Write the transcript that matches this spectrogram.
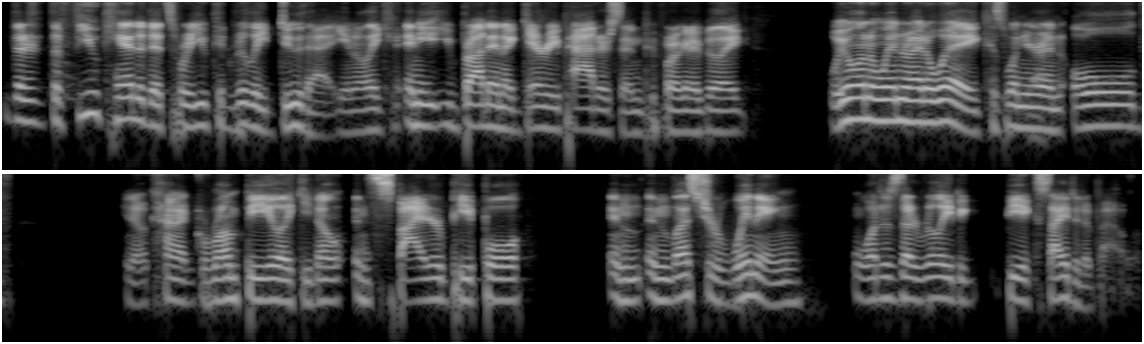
they're the few candidates where you could really do that. You know, like and you, brought in a Gary Patterson, people are going to be like, we want to win right away because when you're an old, you know, kind of grumpy, like you don't inspire people, and unless you're winning, what is there really to be excited about.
